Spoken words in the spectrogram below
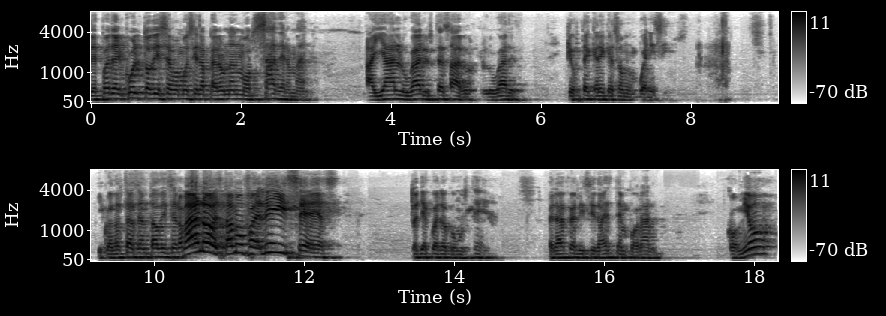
Después del culto dice, vamos a ir a para una almorzada, hermano. Allá lugares, usted sabe, lugares que usted cree que son buenísimos. Y cuando está sentado dice, hermano, estamos felices. Estoy de acuerdo con usted, pero la felicidad es temporal. Comió,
